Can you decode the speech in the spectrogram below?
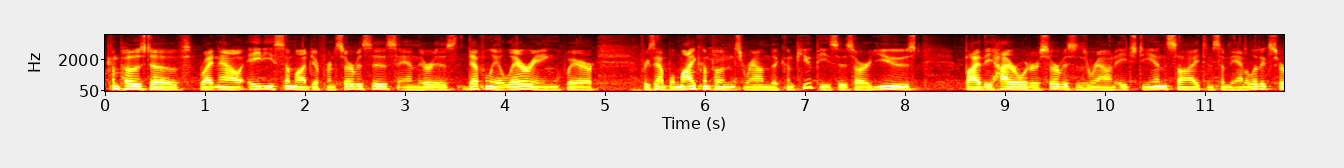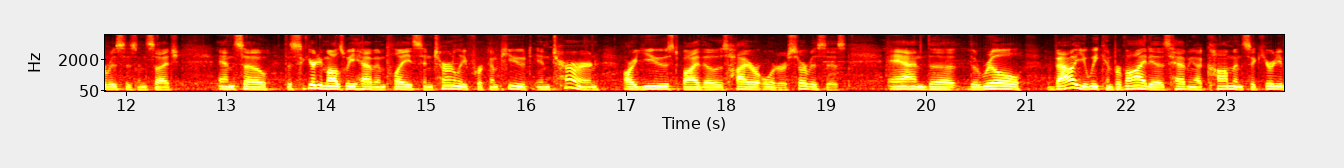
composed of, right now, 80 some odd different services, and there is definitely a layering where, for example, my components around the compute pieces are used by the higher order services around HD Insight and some of the analytics services and such. And so the security models we have in place internally for compute, in turn, are used by those higher order services. And the, the real value we can provide is having a common security,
